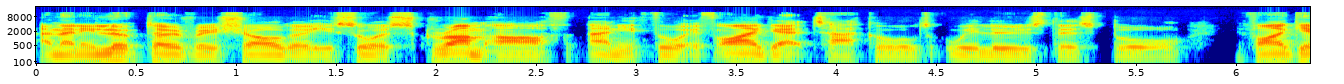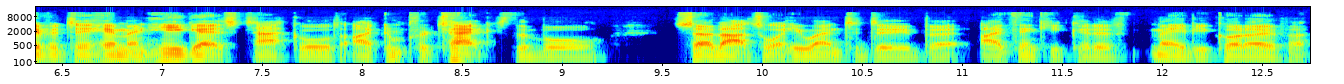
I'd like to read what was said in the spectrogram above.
and then he looked over his shoulder. He saw a scrum half, and he thought, if I get tackled, we lose this ball. If I give it to him and he gets tackled, I can protect the ball. So that's what he went to do. But I think he could have maybe got over.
